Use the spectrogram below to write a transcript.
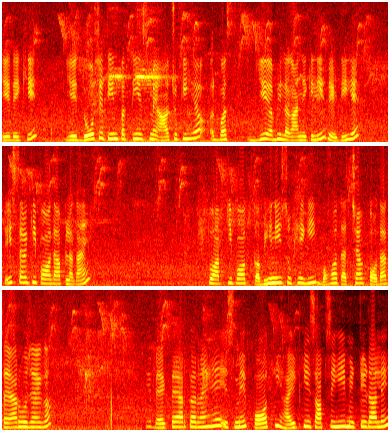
ये देखिए, ये दो से तीन पत्ती इसमें आ चुकी है और बस ये अभी लगाने के लिए रेडी है। तो इस तरह की पौध आप लगाएँ। तो आपकी पौध कभी नहीं सूखेगी, बहुत अच्छा पौधा तैयार हो जाएगा। ये बैग तैयार कर रहे हैं। इसमें पौध की हाइट के हिसाब से ही मिट्टी डालें।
